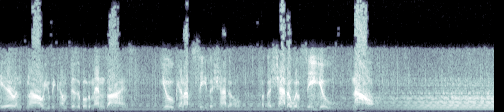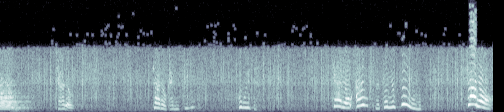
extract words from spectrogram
Here and now you become visible to men's eyes. You cannot see the Shadow, but the Shadow will see you now. Shadow. Shadow, can you see him? Who is it? Shadow, answer. Can you see him? Shadow!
